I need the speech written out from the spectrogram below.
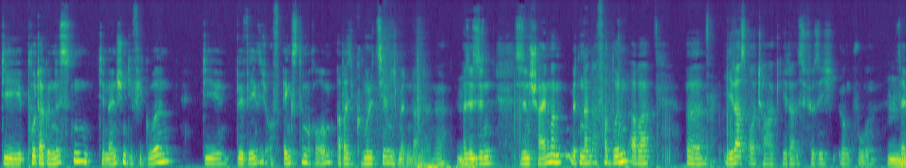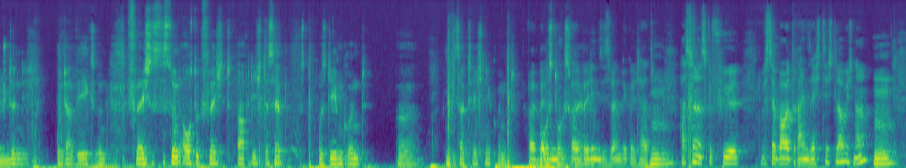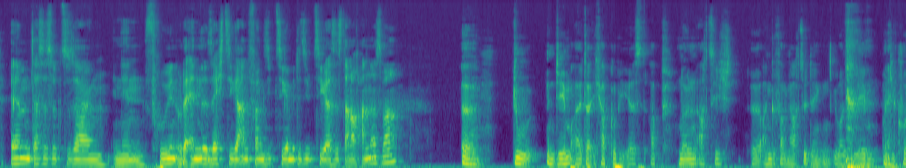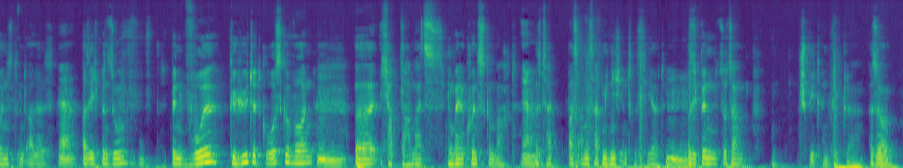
Die Protagonisten, die Menschen, die Figuren, die bewegen sich auf engstem Raum, aber sie kommunizieren nicht miteinander. Ne? Mhm. Also sie sind, sie sind scheinbar miteinander verbunden, aber äh, jeder ist autark, jeder ist für sich irgendwo mhm. selbstständig unterwegs. Und vielleicht ist das so ein Ausdruck, vielleicht arbeite ich deshalb aus, aus dem Grund mit dieser Technik und weil Berlin, weil Berlin sich so entwickelt hat. Mhm. Hast du das Gefühl, du bist ja Bauer 63, glaube ich, ne? Mhm. Ähm, dass es sozusagen in den frühen oder Ende 60er, Anfang 70er, Mitte 70er, dass es dann auch anders war? Äh, du, in dem Alter, ich habe glaube ich erst ab 89 äh, angefangen nachzudenken über das Leben und die Kunst und alles. Ja. Also ich bin so bin wohl gehütet groß geworden. Mhm. Äh, ich habe damals nur meine Kunst gemacht. Ja. Also hat, was anderes hat mich nicht interessiert. Mhm. Also ich bin sozusagen ein Spätentwickler. Also,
